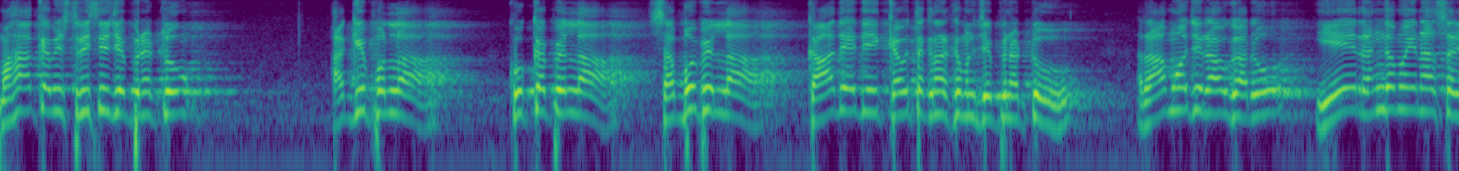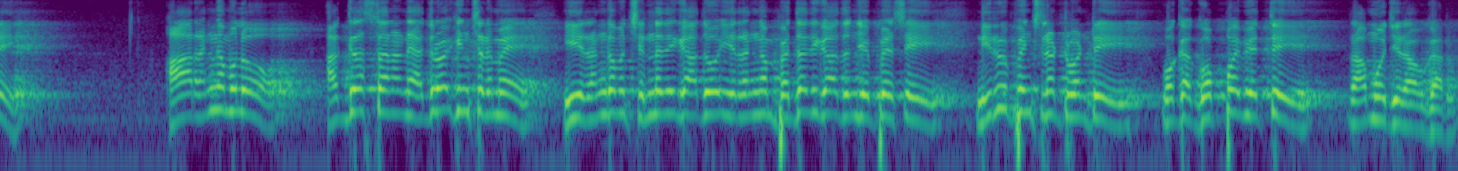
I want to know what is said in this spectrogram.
మహాకవి శ్రీశ్రీ చెప్పినట్లు అగ్గిపుల్ల కుక్కపిల్ల సబ్బుపిల్ల కాదేది కవిత గ్రహం చెప్పినట్టు రామోజీరావు గారు ఏ రంగమైనా సరే ఆ రంగములో అగ్రస్థానాన్ని అధిరోహించడమే ఈ రంగం చిన్నది కాదు ఈ రంగం పెద్దది కాదు అని చెప్పేసి నిరూపించినటువంటి ఒక గొప్ప వ్యక్తి రామోజీరావు గారు.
